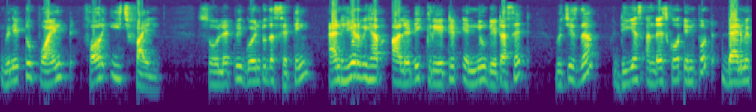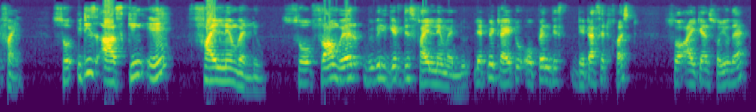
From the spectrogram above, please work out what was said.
we need to point for each file. So let me go into the setting. And here we have already created a new data set which is the ds underscore input dynamic file. So it is asking a file name value so from where we will get this file name value let me try to open this data set first so I can show you that.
